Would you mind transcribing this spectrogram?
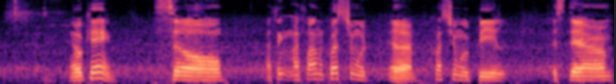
okay, so I think my final question would uh, question would be: Is there,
